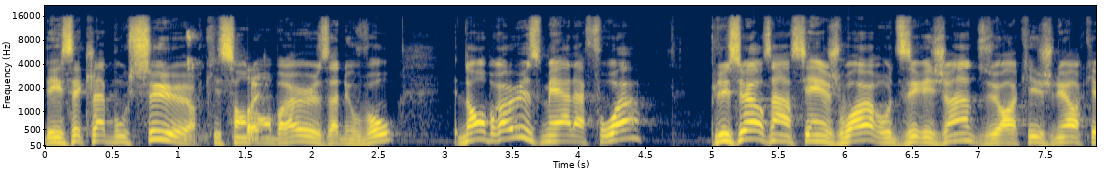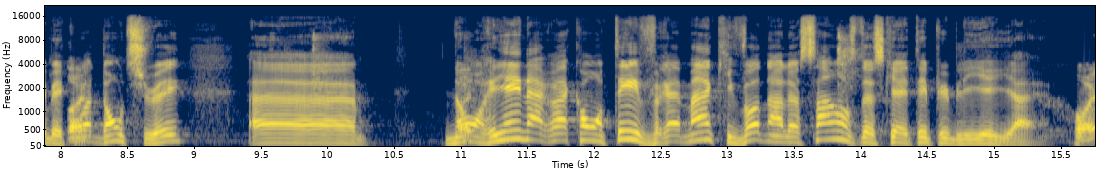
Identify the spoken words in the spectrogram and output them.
des éclaboussures qui sont nombreuses à nouveau. Nombreuses, mais à la fois, plusieurs anciens joueurs ou dirigeants du hockey junior québécois, Ouais. dont tu es, euh, n'ont rien à raconter vraiment qui va dans le sens de ce qui a été publié hier. Oui.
